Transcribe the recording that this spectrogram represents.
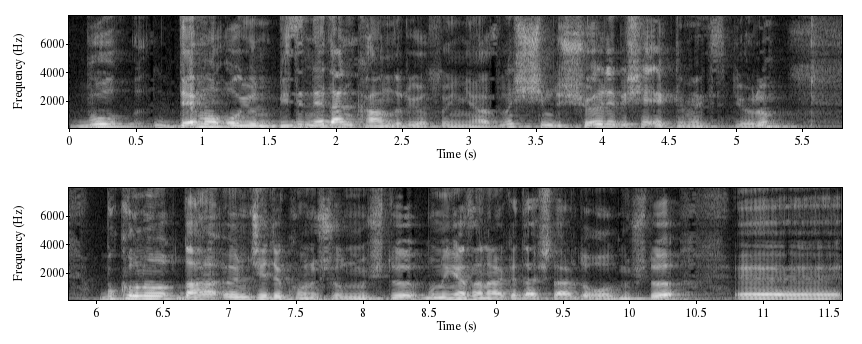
bu demo oyun bizi neden kandırıyorsun yazmış. Şimdi şöyle bir şey eklemek istiyorum. Bu konu daha önce de konuşulmuştu. Bunu yazan arkadaşlar da olmuştu. Ee,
